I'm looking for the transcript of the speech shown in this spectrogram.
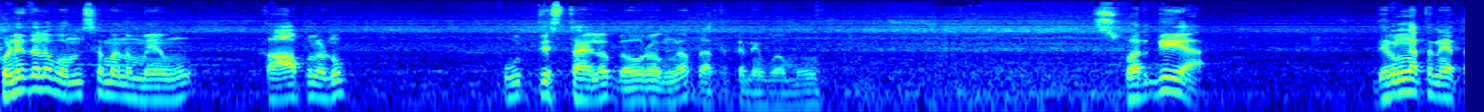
కొనిదల వంశమను మేము కాపులను పూర్తి స్థాయిలో గౌరవంగా బ్రతకనివ్వము. స్వర్గీయ దివంగత నేత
